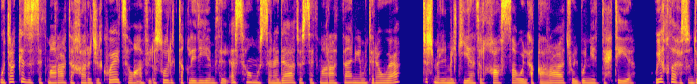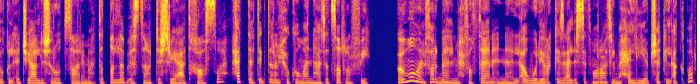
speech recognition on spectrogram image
وتركز استثماراته خارج الكويت سواء في الأصول التقليدية مثل الأسهم والسندات واستثمارات ثانية متنوعة تشمل الملكيات الخاصة والعقارات والبنية التحتية ويخضع صندوق الأجيال لشروط صارمة تتطلب إصدار تشريعات خاصة حتى تقدر الحكومة أنها تتصرف فيه. عموما الفرق بين المحفظتين أن الأول يركز على الاستثمارات المحلية بشكل أكبر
